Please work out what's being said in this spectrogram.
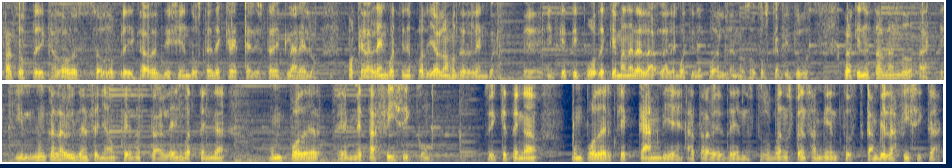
falsos predicadores, pseudo predicadores diciendo, usted decrételo, usted declárelo, porque la lengua tiene poder, ya hablamos de la lengua, eh, en qué tipo, de qué manera la, lengua tiene poder en los otros capítulos, pero aquí no está hablando, aquí nunca la Biblia ha enseñado que nuestra lengua tenga un poder eh, metafísico, ¿sí? que tenga un poder que cambie a través de nuestros buenos pensamientos, cambie la física,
